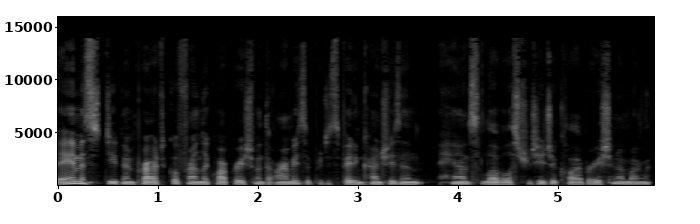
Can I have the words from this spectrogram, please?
The aim is to deepen practical friendly cooperation with the armies of participating countries and enhance the level of strategic collaboration among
